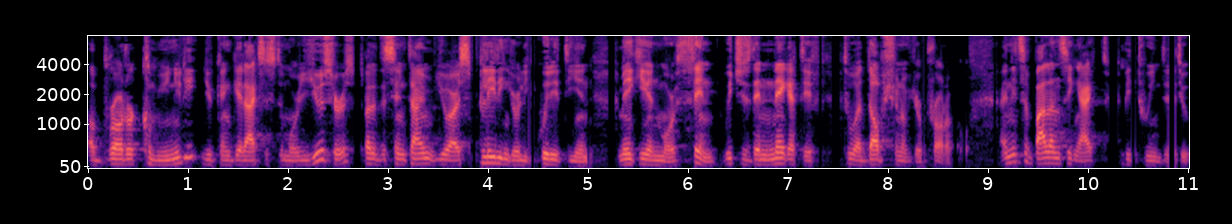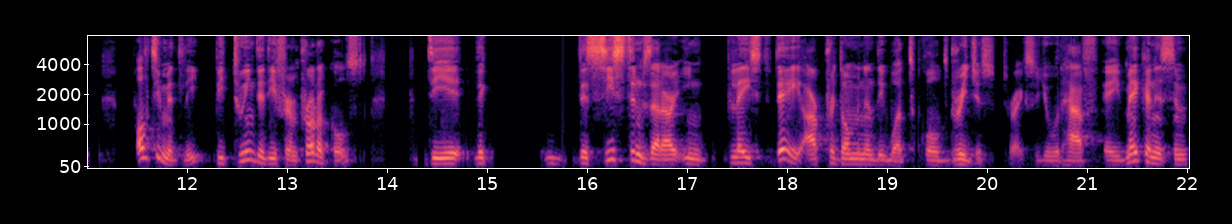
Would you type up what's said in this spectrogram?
a broader community. You can get access to more users, but at the same time, you are splitting your liquidity and making it more thin, which is the negative to adoption of your protocol. And it's a balancing act between the two. Ultimately, between the different protocols, the, the the systems that are in place today are predominantly what's called bridges, right? So you would have a mechanism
